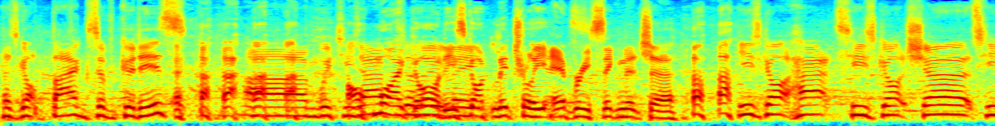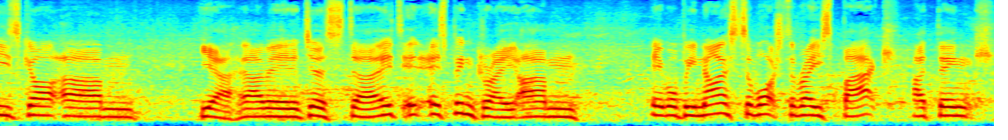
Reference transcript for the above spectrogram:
has got bags of goodies, um, which he's Oh my God, he's got literally every signature. he's got hats, he's got shirts, he's got. Um, yeah, I mean, it just uh, it, it, has been great. Um, it will be nice to watch the race back. I think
